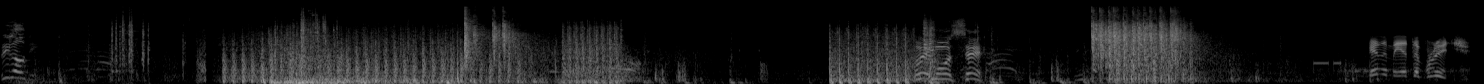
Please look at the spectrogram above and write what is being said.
Reloading. Claymore set. Enemy at the bridge.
